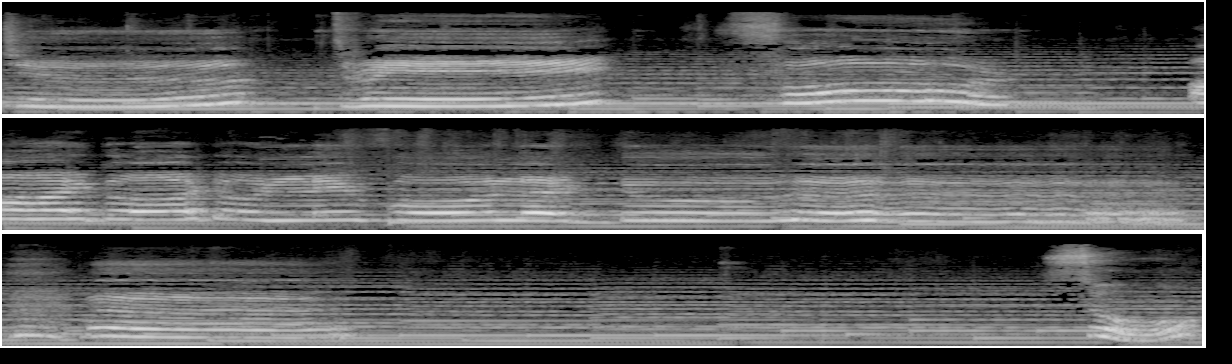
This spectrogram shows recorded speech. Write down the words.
two, three, four. I got only four laddus. So,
